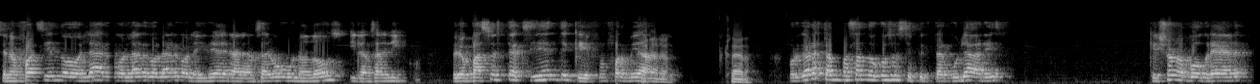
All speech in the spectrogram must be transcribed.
se nos fue haciendo largo, largo, largo. La idea era lanzar uno, dos y lanzar el disco. Pero pasó este accidente que fue formidable. Claro, claro. Porque ahora están pasando cosas espectaculares que yo no puedo creer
